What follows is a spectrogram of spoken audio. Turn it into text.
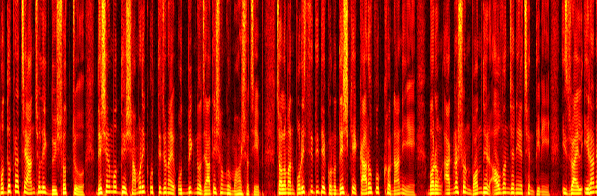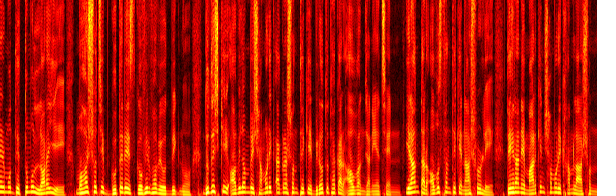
মধ্যপ্রাচ্যে আঞ্চলিক দুই শত্রু, দেশের মধ্যে সামরিক উত্তেজনায় উদ্বিগ্ন জাতিসংঘ মহাসচিব। চলমান পরিস্থিতিতে কোনো দেশকে কারও পক্ষ না নিয়ে বরং আগ্রাসন বন্ধের আহ্বান জানিয়েছেন তিনি। ইসরায়েল ইরানের মধ্যে তুমুল লড়াইয়ে মহাসচিব গুতেরেস গভীরভাবে উদ্বিগ্ন। দুদেশকেই অবিলম্বে সামরিক আগ্রাসন থেকে বিরত থাকার আহ্বান জানিয়েছেন। ইরান তার অবস্থান থেকে না সরলে তেহরানে মার্কিন সামরিক হামলা আসন্ন।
